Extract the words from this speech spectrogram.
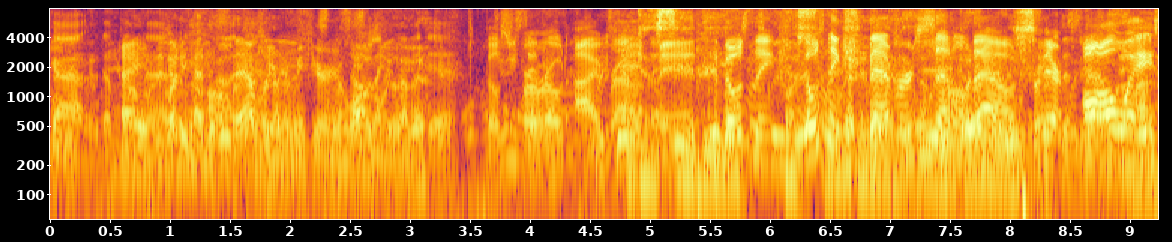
Raiz. mereka udah Hey, buddy had the stamina to be carrying a log Lagi like banget that. ya. Those furrowed eyebrows, man. Those things, those things never settle down. They're always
